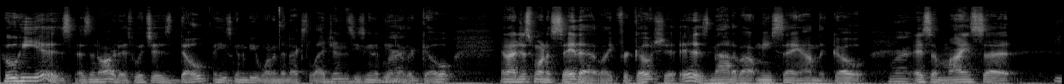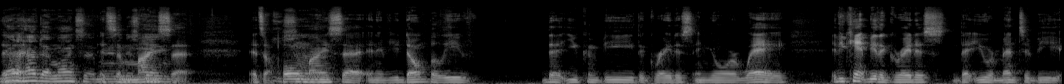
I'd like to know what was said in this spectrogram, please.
who he is as an artist, which is dope. He's going to be one of the next legends. He's going to be Right. another GOAT. And I just want to say that, like, for GOAT shit, it is not about me saying I'm the GOAT. Right. It's a mindset. You gotta have that mindset, man. It's a in this game. It's a whole mindset. And if you don't believe that you can be the greatest in your way, if you can't be the greatest that you were meant to be,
